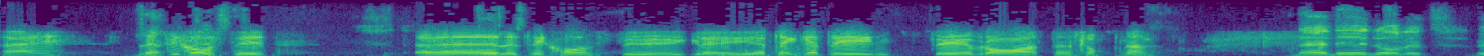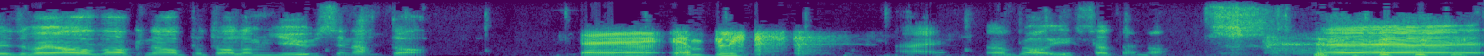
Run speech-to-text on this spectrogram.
Nej, lite Faktiskt. konstigt. Eh, lite konstig grej. Jag tänker att det inte är bra att den slocknar. Nej, det är dåligt. Vet du vad jag vaknade av på tal om ljus i natt då? Eh, en blixt. Nej, det var bra gissat ändå. eh,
